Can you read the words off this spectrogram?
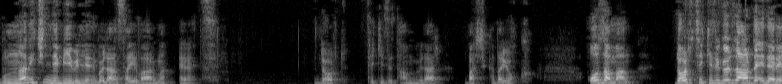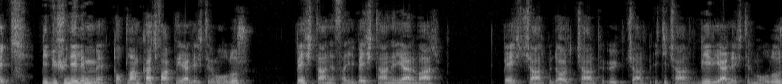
bunlar içinde birbirlerini bölen sayı var mı? Evet. 4, 8'i tam böler. Başka da yok. O zaman 4, 8'i göz ardı ederek bir düşünelim mi? Toplam kaç farklı yerleştirme olur? 5 tane sayı, 5 tane yer var. 5 çarpı 4 çarpı 3 çarpı 2 çarpı 1 yerleştirme olur.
